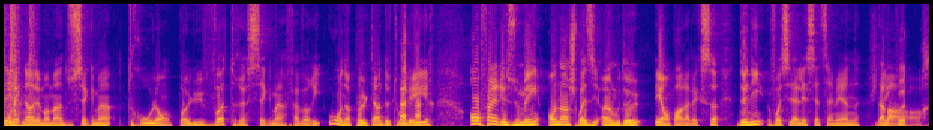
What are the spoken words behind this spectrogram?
C'est maintenant le moment du segment trop long, pas lu, votre segment favori où on n'a pas eu le temps de tout lire. On fait un résumé, on en choisit un ou deux et on part avec ça. Denis, voici la liste cette semaine. D'abord,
